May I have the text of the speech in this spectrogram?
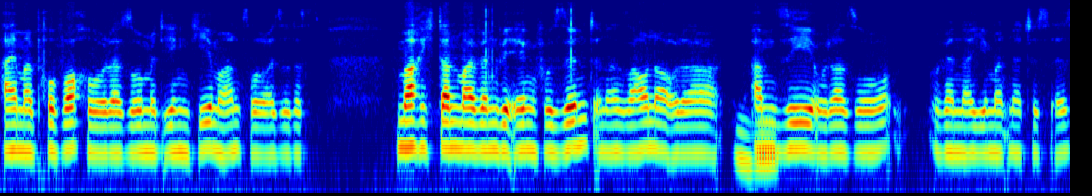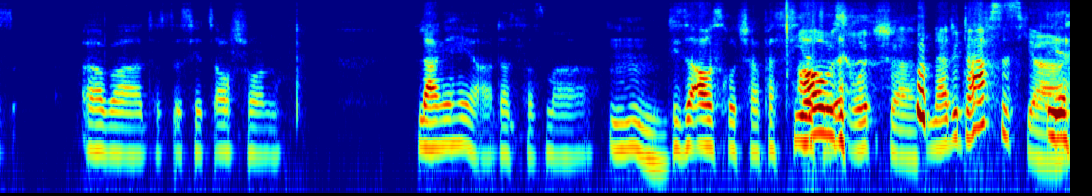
einmal pro Woche oder so mit irgendjemand. So, also das mache ich dann mal, wenn wir irgendwo sind, in der Sauna oder Mhm. am See oder so, wenn da jemand Nettes ist. Aber das ist jetzt auch schon lange her, dass das mal Mhm. diese Ausrutscher passiert. Ausrutscher. Na, du darfst es ja. Ja.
